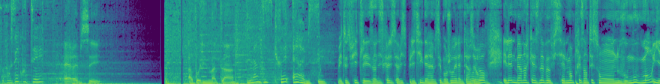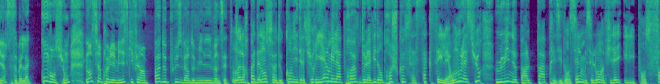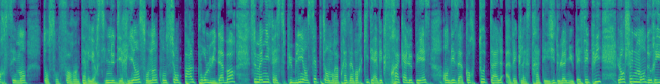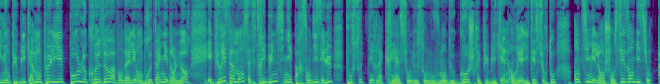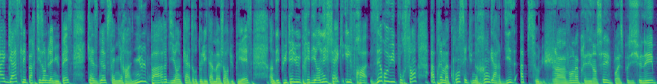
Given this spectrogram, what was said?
Vous écoutez RMC. Apolline Matin. l'indiscret RMC. Mais tout de suite, les indiscrets du service politique d'RMC. Bonjour Hélène Terzian. Bonjour. Hélène Bernard Cazeneuve a officiellement présenté son nouveau mouvement hier. Ça s'appelle la Convention. L'ancien Premier ministre qui fait un pas de plus vers 2027. Alors pas d'annonce de candidature hier, mais la preuve de la vie d'un proche que ça s'accélère. On nous l'assure, lui ne parle pas présidentiel, mais selon un fidèle, il y pense forcément dans son fort intérieur. S'il ne dit rien, son inconscient parle pour lui. D'abord, ce manifeste publié en septembre après avoir quitté avec fracas le PS en désaccord total avec la stratégie de la NUPES. Et puis, l'enchaînement de réunions publiques à Montpellier, Pau, le Creusot avant d'aller en Bretagne et dans le Nord. Puis récemment, cette tribune signée par 110 élus pour soutenir la création de son mouvement de gauche républicaine, en réalité surtout anti-Mélenchon. Ses ambitions agacent les partisans de la NUPES. Cazeneuve, ça n'ira nulle part, dit un cadre de l'état-major du PS. Un député lui prédit un échec, il fera 0,8%. Après Macron, c'est une ringardise absolue. Avant la présidentielle, il pourrait se positionner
